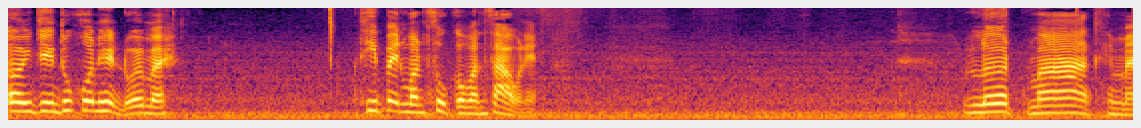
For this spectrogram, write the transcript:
เออจริงๆทุกคนเห็นด้วยไหม ที่เป็นวันศุกร์กับวันเสาร์เนี่ย เลิศมากเห็นไหม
